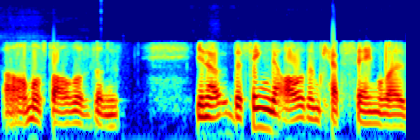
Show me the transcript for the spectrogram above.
almost all of them, you know, the thing that all of them kept saying was,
